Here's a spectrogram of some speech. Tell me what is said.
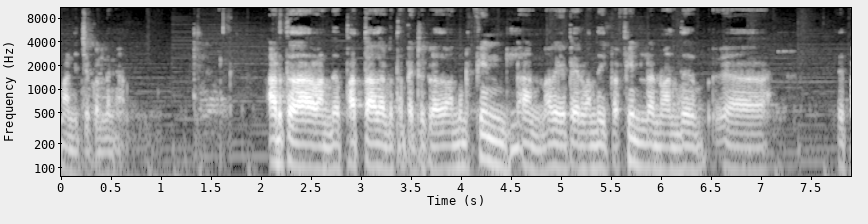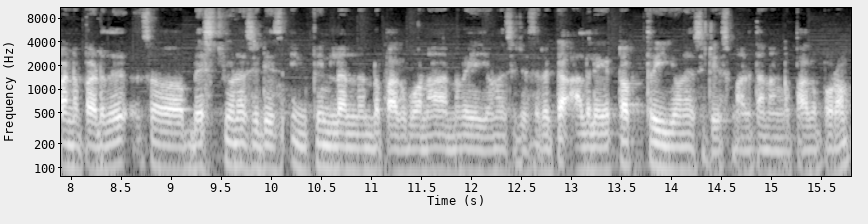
மன்னிச்சு கொள்ளுங்க அடுத்ததாக வந்து பத்தாவது இடத்த பெற்றிருக்கிறது வந்து ஃபின்லாண்ட் நிறைய பேர் வந்து இப்போ ஃபின்லாண்ட் வந்து இது பண்ணப்படுது. So best universities in Finland பார்க்க போனால் நிறைய யூனிவர்சிட்டிஸ் இருக்குது அதில் டாப் த்ரீ யூனிவர்சிட்டிஸ் மாதிரி தான் நாங்கள் பார்க்க போகிறோம்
